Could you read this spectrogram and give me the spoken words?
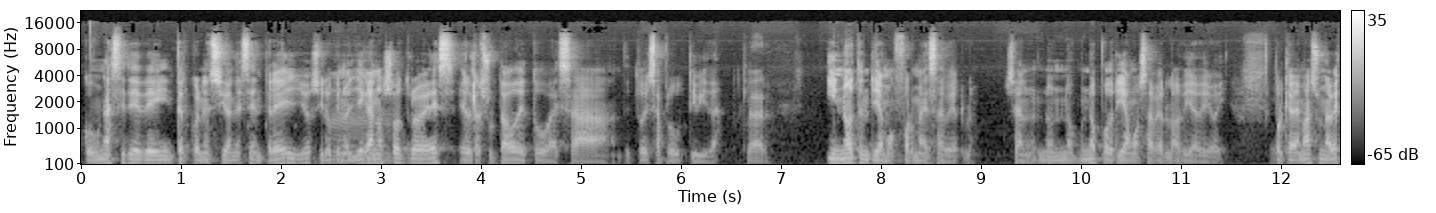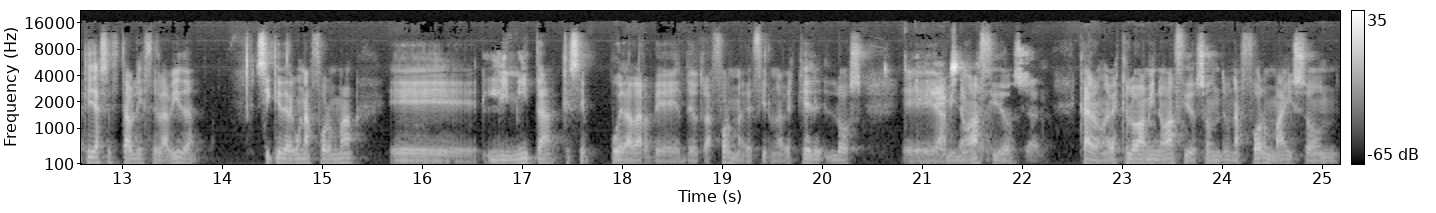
con una serie de interconexiones entre ellos y lo que nos llega a mm. nosotros es el resultado de toda esa, de toda esa productividad. Claro. Y no tendríamos forma de saberlo. O sea, no, no, podríamos saberlo a día de hoy. Porque además, una vez que ya se establece la vida, sí que de alguna forma eh, limita que se pueda dar de, otra forma. Es decir, una vez que los eh, aminoácidos. Claro. una vez que los aminoácidos son de una forma y son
